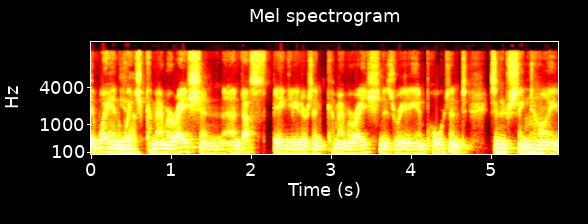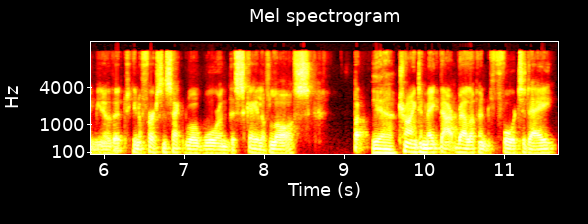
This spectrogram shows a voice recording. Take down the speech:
the way in which commemoration and us being leaders in commemoration is really important. It's an interesting time, you know, that, you know, First and Second World War and the scale of loss, but yeah. trying to make that relevant for today.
